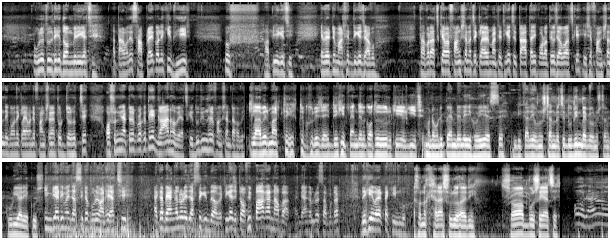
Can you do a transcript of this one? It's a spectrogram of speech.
ওগুলো তুলতে গিয়ে দম বেরিয়ে গেছে। আর তার মধ্যে সাপ্লাই কলে কি ভিড়? উফ, হাঁপিয়ে গেছি। এবার একটু মাঠের দিকে যাব। তারপর আজকে আবার ফাংশন আছে ক্লাবের মাঠে ঠিক আছে? তাড়াতাড়ি পড়াতেও যাব আজকে। এসে ফাংশন দেখব আমাদের ক্লাবের মাঠে ফাংশনে তোড়জোড় হচ্ছে। অশ্বনী নাটকের পক্ষ থেকে গান হবে আজকে। দুদিন ধরে ফাংশনটা হবে। ক্লাবের মাঠ থেকে একটু ঘুরে যাই দেখি প্যান্ডেল কত দূর কি গিয়েছে মোটামুটি প্যান্ডেল এই হয়ে এসছে বিকালে অনুষ্ঠান রয়েছে দুদিন ব্যাপী অনুষ্ঠান কুড়ি আর একুশ। ইন্ডিয়া টিমে জার্সিটা পরে মাঠে যাচ্ছি। একটা ব্যাঙ্গালোরে জার্সি কিনতে হবে ঠিক আছে? ট্রফি পাক আর না পাক আমি ব্যাঙ্গালোরের সাপোর্টার দেখি এবার একটা কিনবো। এখনও খেলা শুরু হয়নি। সব বসে আছে ও যাই ও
